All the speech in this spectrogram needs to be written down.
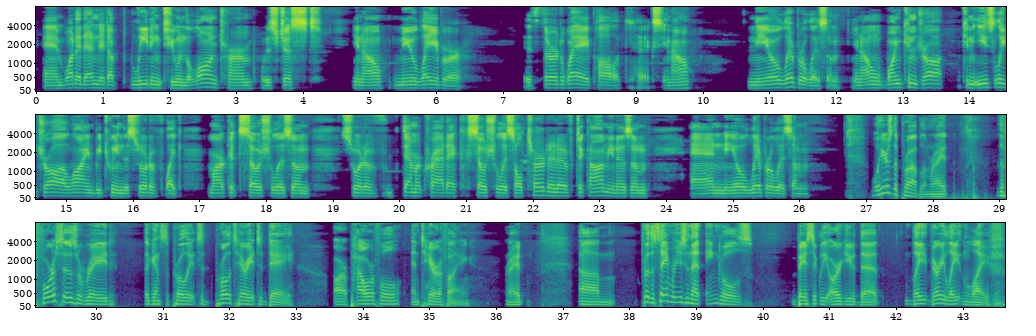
And what it ended up leading to in the long term was just, you know, new labor, it's third way politics, you know, neoliberalism. You know, one can draw can easily draw a line between the sort of like market socialism sort of democratic socialist alternative to communism and neoliberalism. Well, here's the problem, right? The forces arrayed against the proletariat today are powerful and terrifying, right? Um, for the same reason that Engels basically argued that late, very late in life,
